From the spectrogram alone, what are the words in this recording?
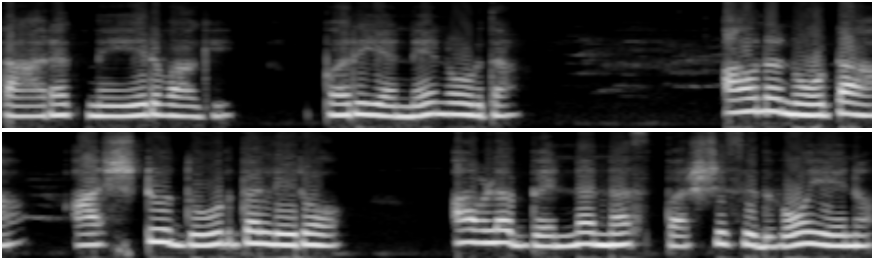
ತಾರಕ್ ನೇರವಾಗಿ ಪರಿಯನ್ನೇ ನೋಡ್ದ. ಅವನ ನೋಟ ಅಷ್ಟು ದೂರದಲ್ಲಿರೋ ಅವಳ ಬೆನ್ನನ್ನ ಸ್ಪರ್ಶಿಸಿದ್ವೋ ಏನೋ.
